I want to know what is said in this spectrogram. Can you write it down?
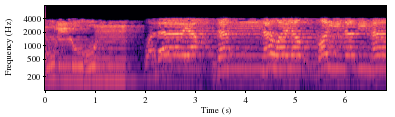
كلهن ولا يحزن ويرضين بما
